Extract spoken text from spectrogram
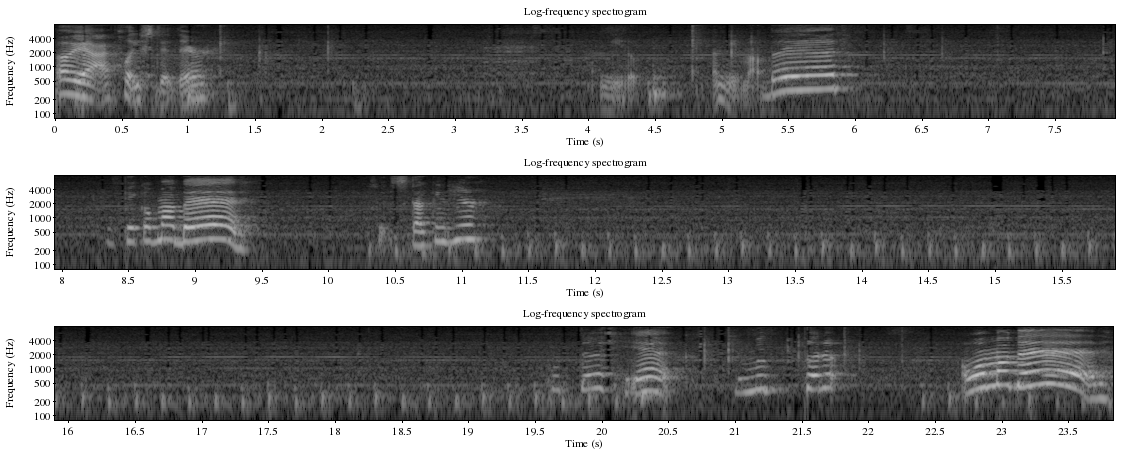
Oh yeah, I placed it there. I need a I need my bed. Pick up my bed. Is it stuck in here? What the heck? Let me put it. I want my bed.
